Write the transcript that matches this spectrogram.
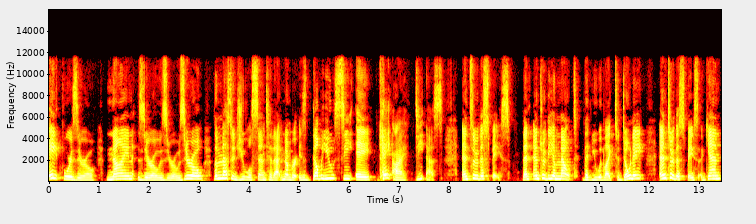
840 9000. The message you will send to that number is WCAKIDS. Enter the space, then enter the amount that you would like to donate. Enter the space again,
